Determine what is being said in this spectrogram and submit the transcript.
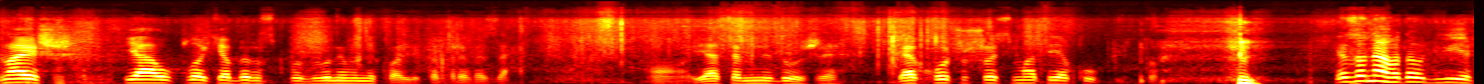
Знаєш, я у плоті аби позвонив Ніколі, то привезе. О, я цим не дуже. Як хочу щось мати, я куплю. Я за нього дав 200.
